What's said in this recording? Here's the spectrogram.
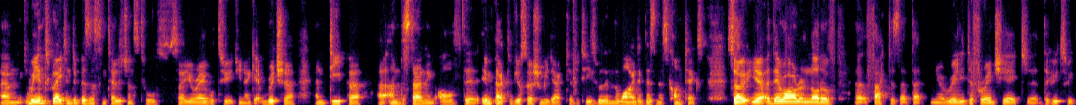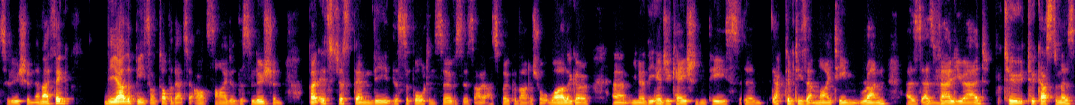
Um, we integrate into business intelligence tools, so you're able to, you know, get richer and deeper uh, understanding of the impact of your social media activities within the wider business context. So yeah, there are a lot of uh, factors that that you know really differentiate uh, the Hootsuite solution, and I think the other piece on top of that, so outside of the solution, but it's just then the the support and services I, I spoke about a short while ago. Um, you know, the education piece, the activities that my team run as as value add to to customers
